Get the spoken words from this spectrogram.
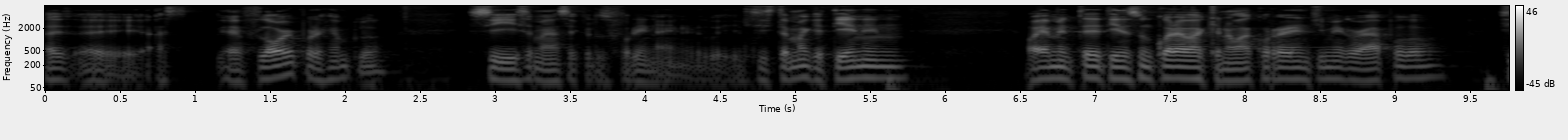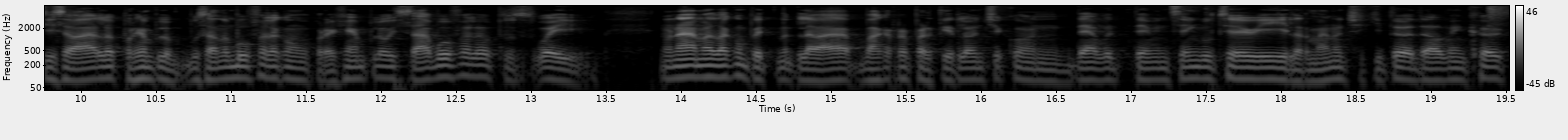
eh, eh, floor, por ejemplo. Sí, se me hace que los 49ers, güey. El sistema que tienen, obviamente tienes un quarterback que no va a correr en Jimmy Garoppolo. Si se va, a por ejemplo, usando Buffalo como por ejemplo, y si se va a Buffalo, pues, güey, no nada más va a, la va, va a repartir lonche con David, Devin Singletary, el hermano chiquito de Dalvin Cook.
